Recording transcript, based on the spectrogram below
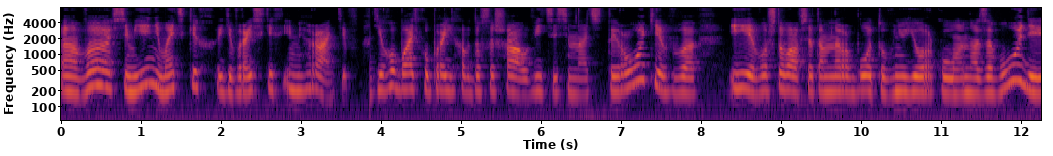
е, в сім'ї німецьких єврейських іммігрантів. Його батько приїхав до США у віці 17 років. І влаштувався там на роботу в Нью-Йорку на заводі,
